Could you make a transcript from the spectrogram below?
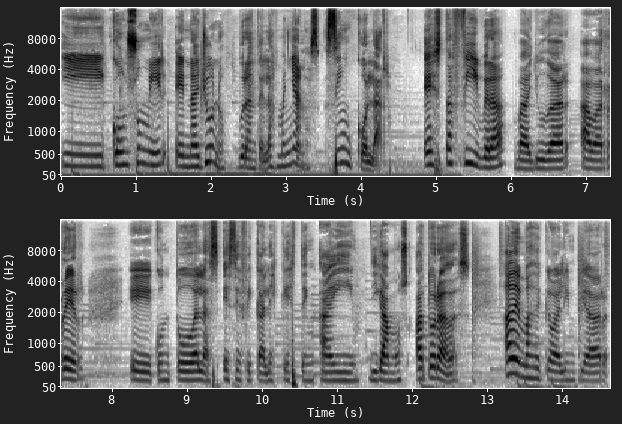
y consumir en ayuno durante las mañanas sin colar. Esta fibra va a ayudar a barrer eh, con todas las heces fecales que estén ahí, digamos, atoradas. Además de que va a limpiar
